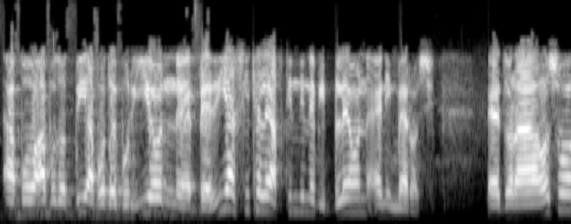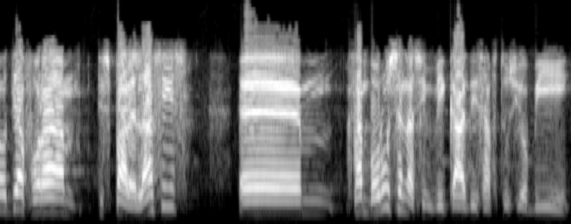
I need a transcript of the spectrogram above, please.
από, από, το, από το Υπουργείο Παιδείας ήθελε αυτή την επιπλέον ενημέρωση. Τώρα όσο ό,τι αφορά τις παρελάσεις ε, θα μπορούσε να συμβεί κάτι σε αυτούς οι οποίοι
